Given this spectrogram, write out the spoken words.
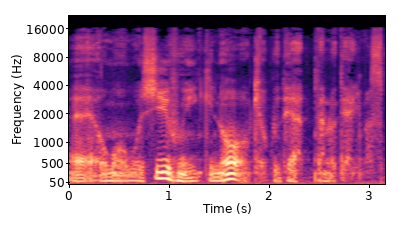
えー、重々しい雰囲気の曲であったのであります。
